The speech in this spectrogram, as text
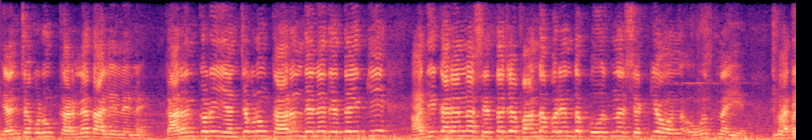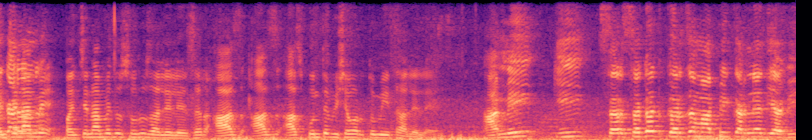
यांच्याकडून करण्यात आलेले नाही. कारण कडून यांच्याकडून कारण देण्यात येत आहे की अधिकाऱ्यांना शेताच्या बांधापर्यंत पोहोचणं शक्य होत नाहीये. पंचनामे पंचनामे तर सुरू झालेले आहे सर. आज आज आज कोणत्या विषयावर तुम्ही इथं आलेले आहे आम्ही की सरसकट कर्जमाफी करण्यात यावी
